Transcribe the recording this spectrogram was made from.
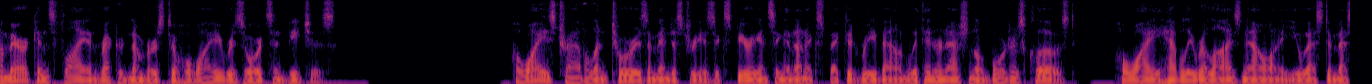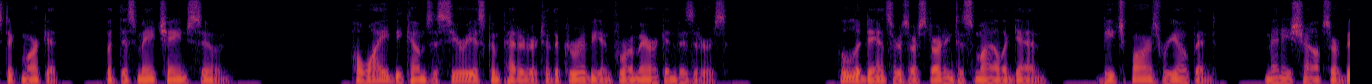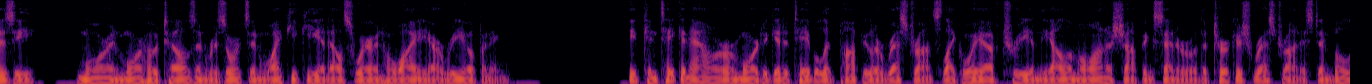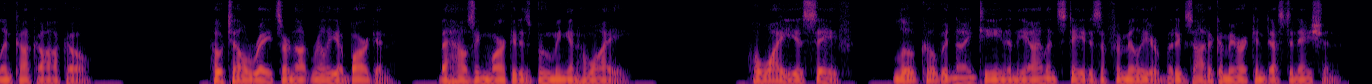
Americans fly in record numbers to Hawaii resorts and beaches. Hawaii's travel and tourism industry is experiencing an unexpected rebound with international borders closed. Hawaii heavily relies now on a U.S. domestic market, but this may change soon. Hawaii becomes a serious competitor to the Caribbean for American visitors. Hula dancers are starting to smile again. Beach bars reopened. Many shops are busy, more and more hotels and resorts in Waikiki and elsewhere in Hawaii are reopening. It can take an hour or more to get a table at popular restaurants like Oyav Tree in the Ala Moana Shopping Center or the Turkish restaurant Istanbul in Kaka'ako. Hotel rates are not really a bargain. The housing market is booming in Hawaii. Hawaii is safe. Low COVID 19 and the island state is a familiar but exotic American destination.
